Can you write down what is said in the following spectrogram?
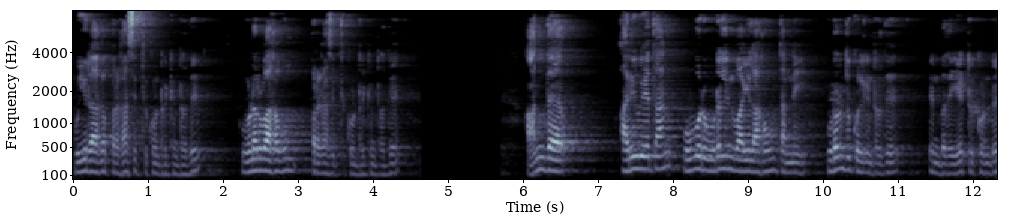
உயிராக பிரகாசித்து கொண்டிருக்கின்றது உணர்வாகவும் பிரகாசித்து கொண்டிருக்கின்றது. அந்த அறிவே தான் ஒவ்வொரு உடலின் வாயிலாகவும் தன்னை உணர்ந்து கொள்கின்றது என்பதை ஏற்றுக்கொண்டு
